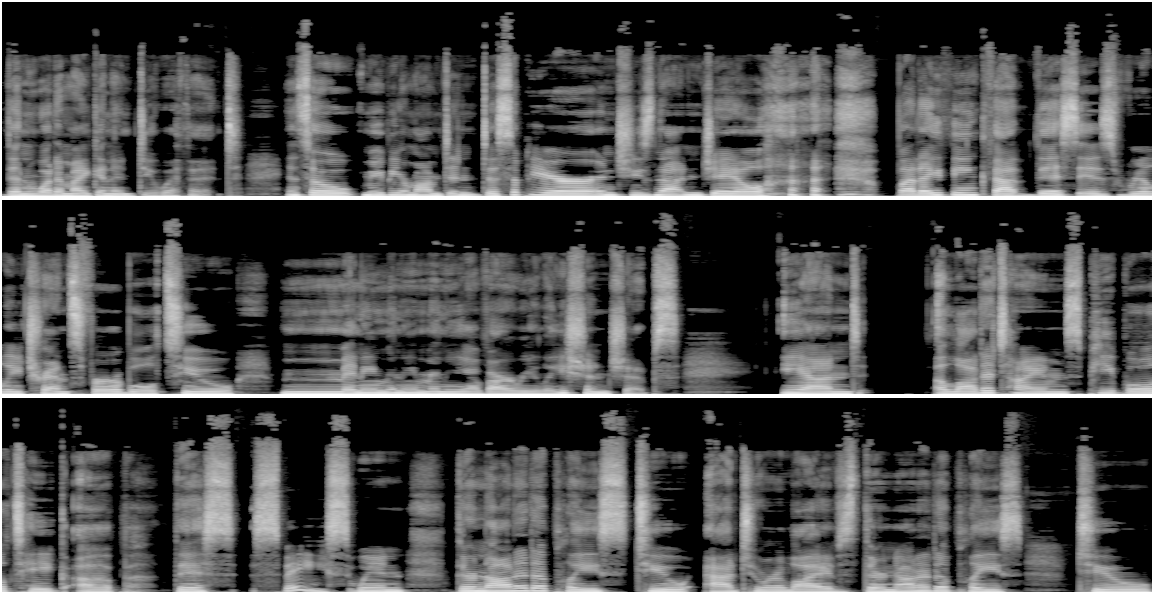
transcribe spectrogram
then what am I going to do with it? And so maybe your mom didn't disappear and she's not in jail. but I think that this is really transferable to many, many, many of our relationships. And a lot of times people take up this space when they're not at a place to add to our lives. They're not at a place to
